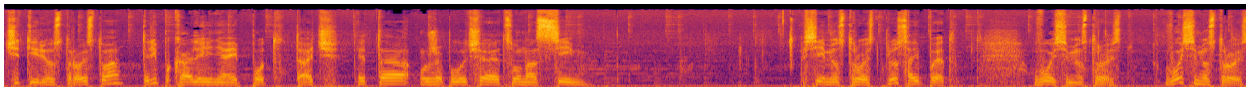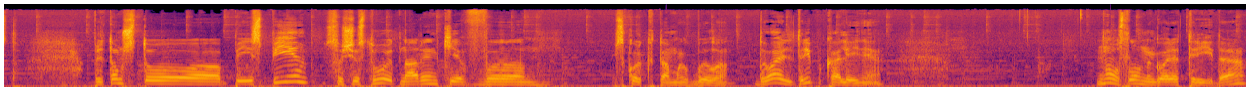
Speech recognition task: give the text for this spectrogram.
4 устройства, 3 поколения iPod Touch. Это уже получается у нас 7 7 устройств плюс iPad. 8 устройств. 8 устройств. При том, что PSP существует на рынке в... Сколько там их было? Два или три поколения? Ну, условно говоря, три, да?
